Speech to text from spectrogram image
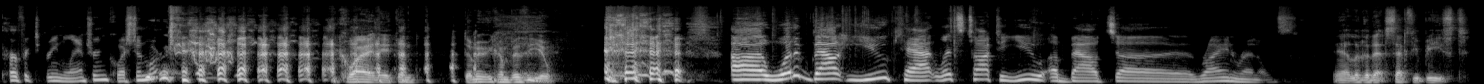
perfect Green Lantern? Question mark. Quiet, Nathan. Don't make me come visit you. uh, what about you, Kat? Let's talk to you about uh, Ryan Reynolds. Yeah, look at that sexy beast.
